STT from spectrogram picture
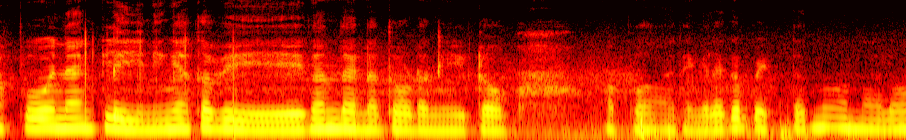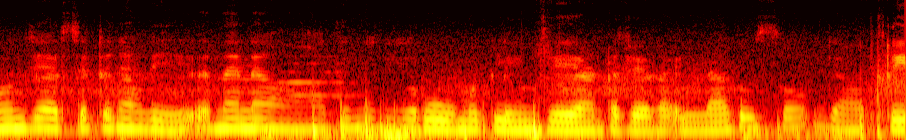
അപ്പോൾ ഞാൻ ക്ലീനിങ് ഒക്കെ വേഗം തന്നെ തുടങ്ങി കേട്ടോ അപ്പോൾ ആരെങ്കിലുമൊക്കെ പെട്ടെന്ന് വന്നാലോ എന്ന് വിചാരിച്ചിട്ട് ഞാൻ വേഗം തന്നെ ആദ്യം ഈ റൂം ക്ലീൻ ചെയ്യാട്ടോ ചെയ്യണം എല്ലാ ദിവസവും രാത്രി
